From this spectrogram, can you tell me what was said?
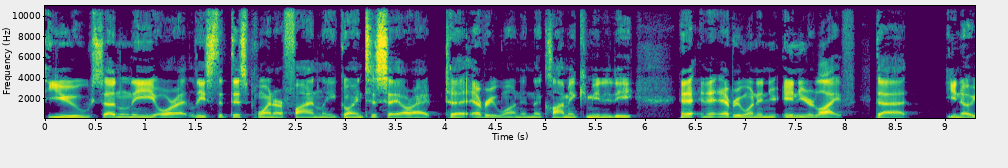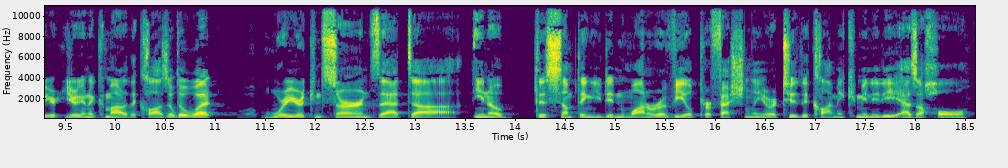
you suddenly, or at least at this point, are finally going to say, all right, to everyone in the climbing community and, everyone in your, in your life that, you know, you're, you're going to come out of the closet. So what were your concerns that, uh, you know, this something you didn't want to reveal professionally or to the climbing community as a whole?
